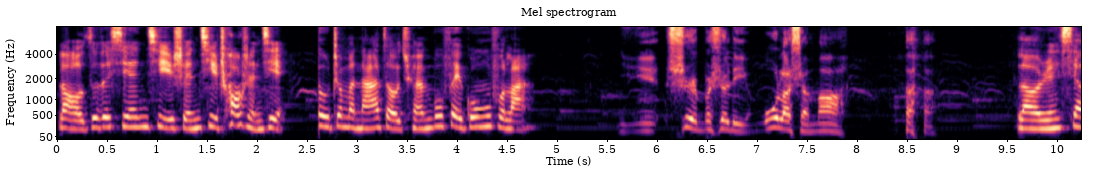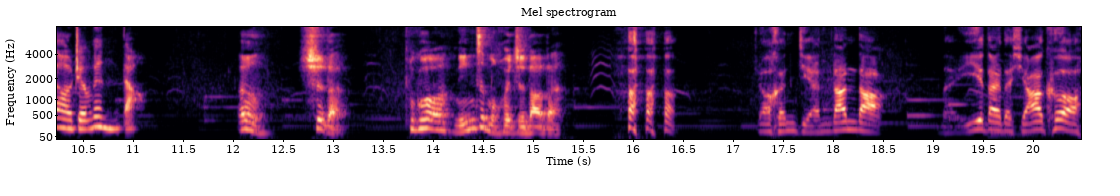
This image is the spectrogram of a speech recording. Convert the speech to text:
老子的仙气、神器、超神器，就这么拿走，全部费功夫啦！你是不是领悟了什么？哈哈，老人笑着问道：“嗯，是的。不过您怎么会知道的？”哈哈哈，这很简单的，每一代的侠客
